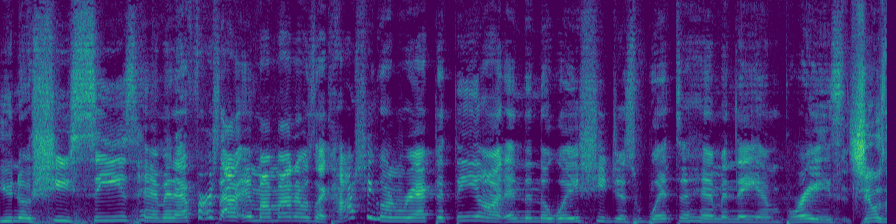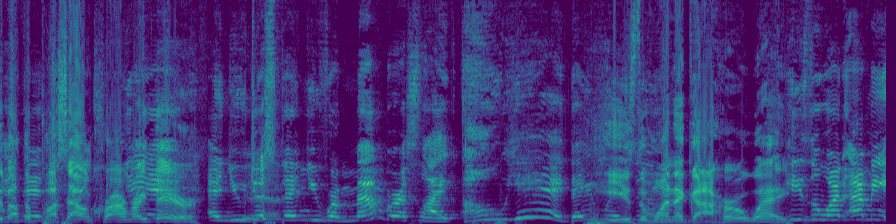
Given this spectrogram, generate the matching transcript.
you know she sees him, and at first, I, in my mind, I was like, "How's she gonna react to Theon?" And then the way she just went to him and they embraced. She was about And to then- bust out and cry right there. And you just then you remember it's like, oh yeah, they. He's the through- one that got her away. He's the one. I mean,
